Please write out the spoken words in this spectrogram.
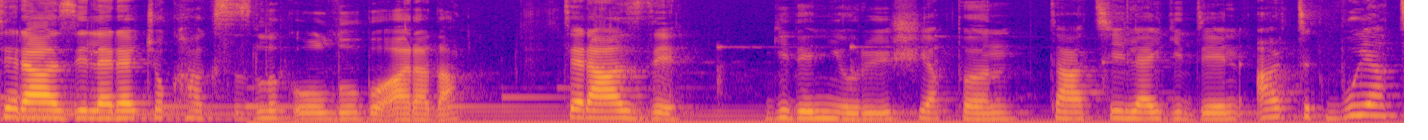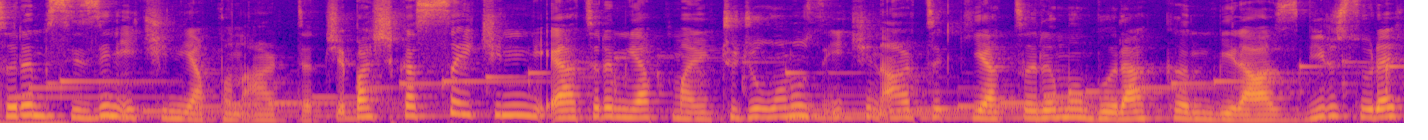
Terazilere çok haksızlık olduğu bu arada. Terazi. Gidin yürüyüş yapın, tatile gidin. Artık bu yatırım sizin için yapın artık. Başkası için yatırım yapmayın. Çocuğunuz için artık yatırımı bırakın biraz. Bir süreç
